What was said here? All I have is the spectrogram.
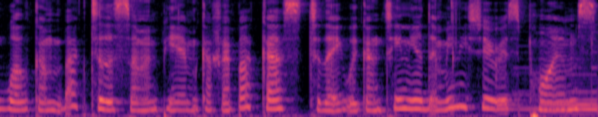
Welcome back to the 7 p.m. Cafe podcast. Today we continue the mini series poems.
